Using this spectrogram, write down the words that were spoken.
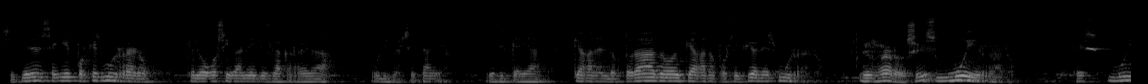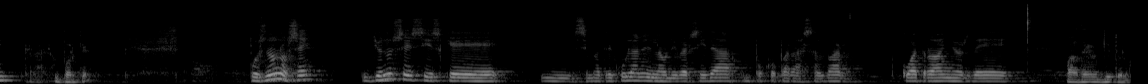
si quieren seguir, porque es muy raro que luego sigan ellos la carrera universitaria. Es decir, que, hayan, que hagan el doctorado y que hagan oposición, es muy raro. Es raro, sí. Es muy raro. Es muy raro. ¿Y por qué? Pues no lo sé. Yo no sé si es que mm, se matriculan en la universidad un poco para salvar cuatro años de... Para tener un título.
